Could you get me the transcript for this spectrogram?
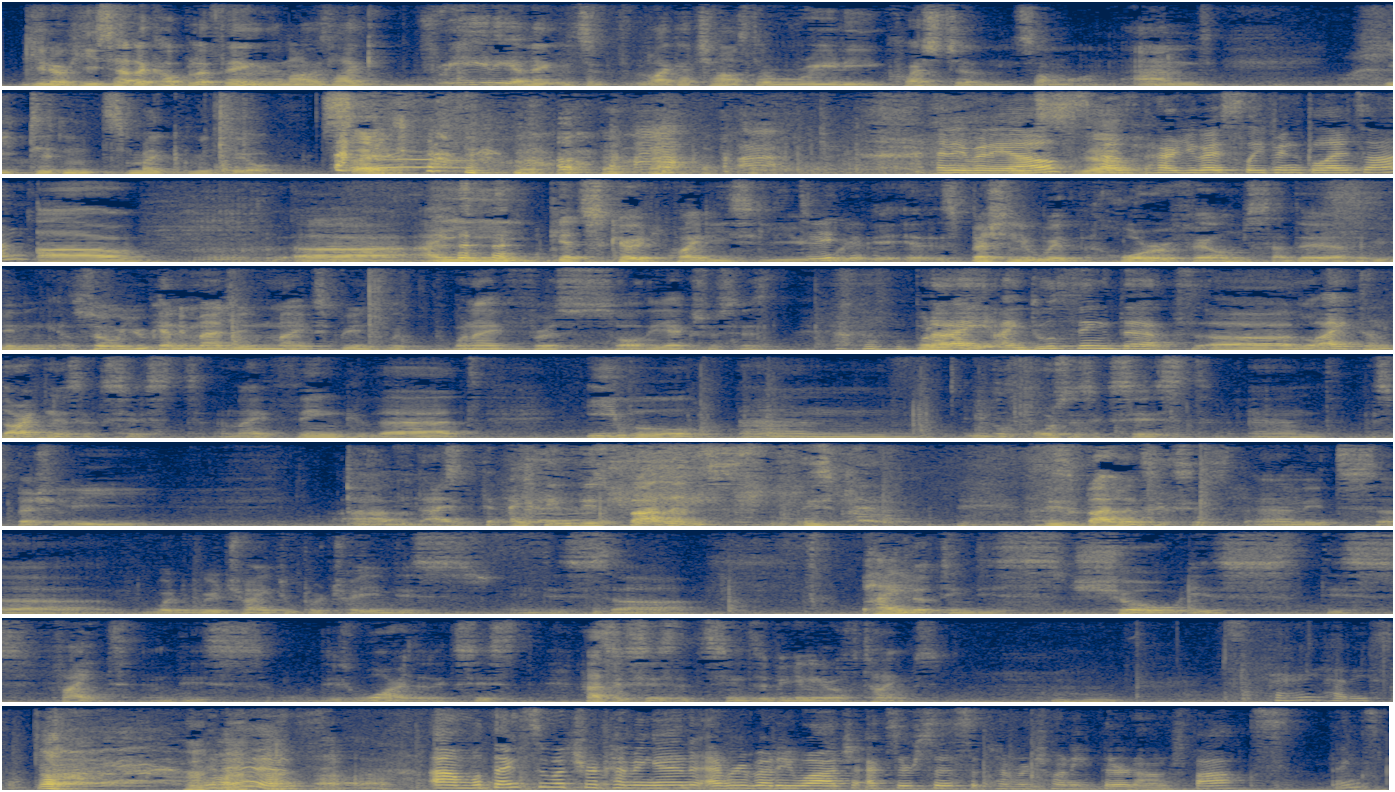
you know, he said a couple of things, and I was like, really? And it was like a chance to really question someone. And he didn't make me feel safe. Anybody else? yeah. How's, are you guys sleeping with the lights on? Uh, uh, I get scared quite easily, especially with horror films at the at the beginning. So you can imagine my experience with when I first saw The Exorcist. but I, I do think that uh, light and darkness exist, and I think that evil and evil forces exist, and especially um, I, th- I think this balance this this balance exists, and it's uh, what we're trying to portray in this in this uh, pilot in this show is this fight and this this war that exists has existed since the beginning of times. It's very heady stuff. it is. Um, well, thanks so much for coming in. Everybody watch Exorcist September 23rd on Fox. Thanks.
